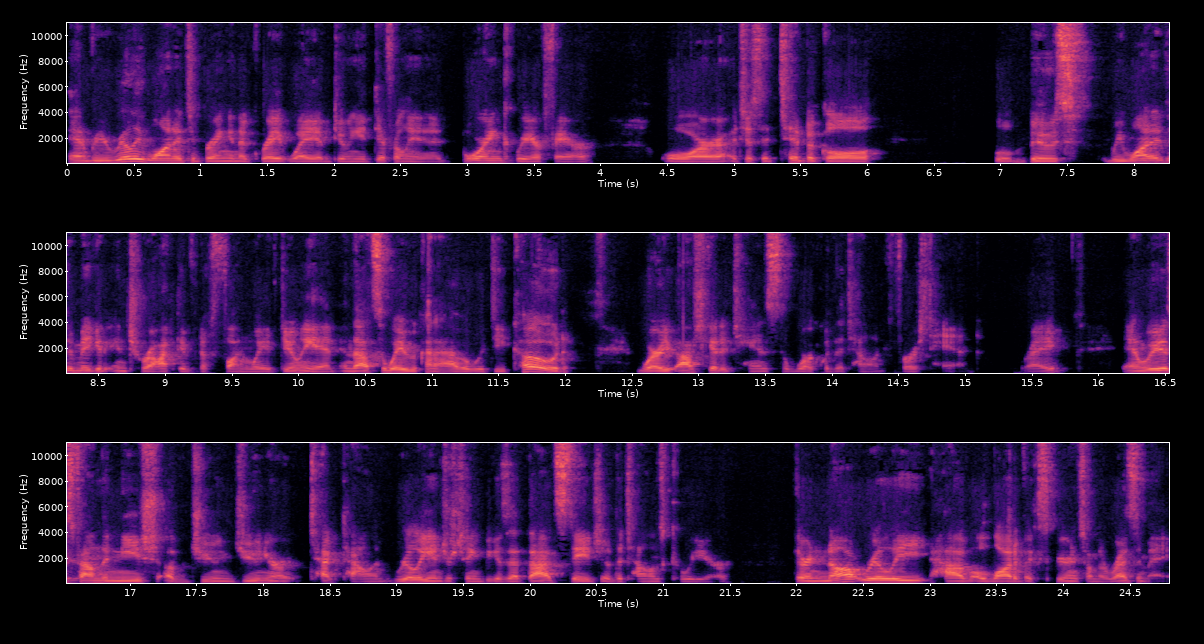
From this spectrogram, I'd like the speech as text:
And we really wanted to bring in a great way of doing it differently in a boring career fair or just a typical boost. We wanted to make it interactive and a fun way of doing it. And that's the way we kind of have it with Decode, where you actually get a chance to work with the talent firsthand, right? And we just found the niche of June junior tech talent really interesting because at that stage of the talent's career, they're not really have a lot of experience on their resume.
